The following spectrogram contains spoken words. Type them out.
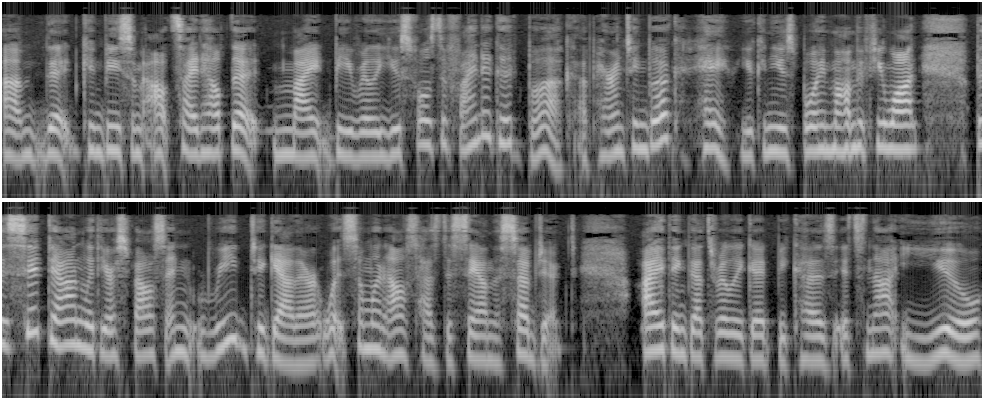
um, that can be some outside help that might be really useful is to find a good book, a parenting book. Hey, you can use Boy Mom if you want, but sit down with your spouse and read together what someone else has to say on the subject. I think that's really good because it's not you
